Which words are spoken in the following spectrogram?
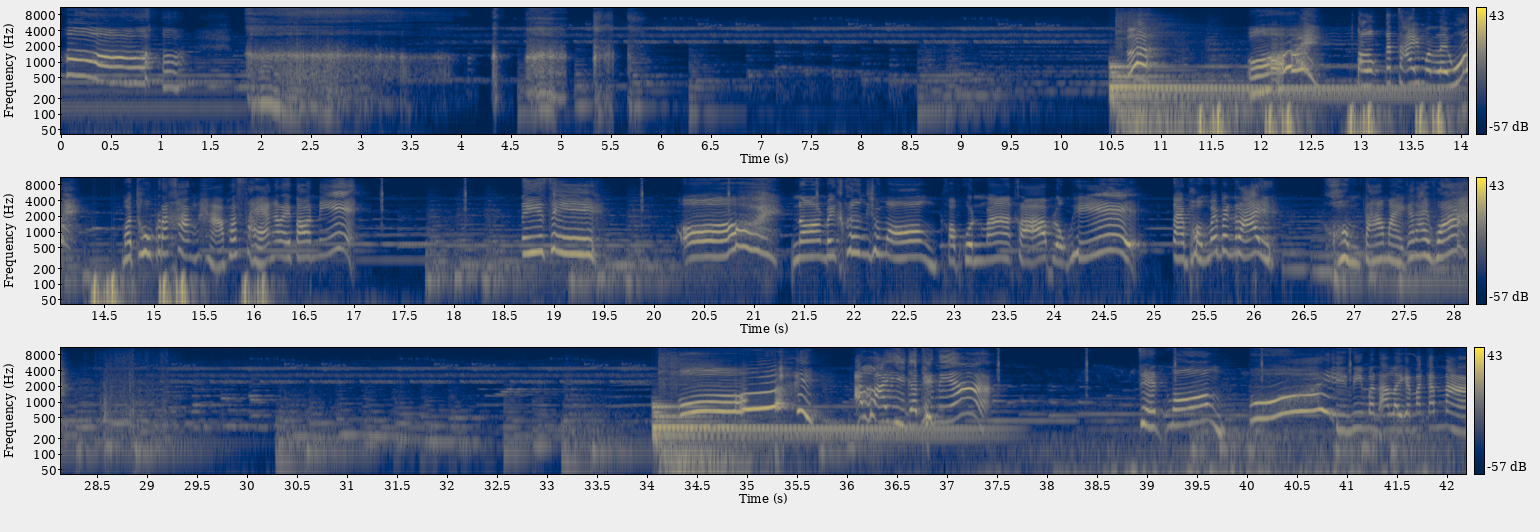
โอ้เออโอ้ยตกกระจายหมดเลยเว้ย มาทุบระฆังหาพระแสงอะไรตอนนี้ตีสี่ โอ้ยนอนไปครึ่งชั่วโมง ขอบคุณมากครับหลวงพี่ แต่ผมไม่เป็นไรข่มตาใหม่ก็ได้วะโอ้ยอะไรอีกอะทีเนี้ยเจ็ดโมงโอ้ยนี่มันอะไรกันนะกันหนา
